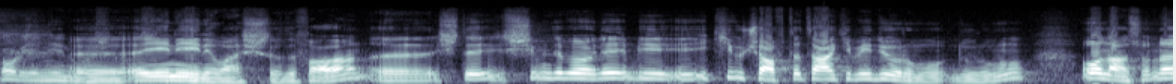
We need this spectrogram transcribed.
Doğru, yeni yeni Ee, başladı. e, yeni yeni başladı falan. Ee, işte şimdi böyle bir iki üç hafta takip ediyorum o durumu. Ondan sonra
